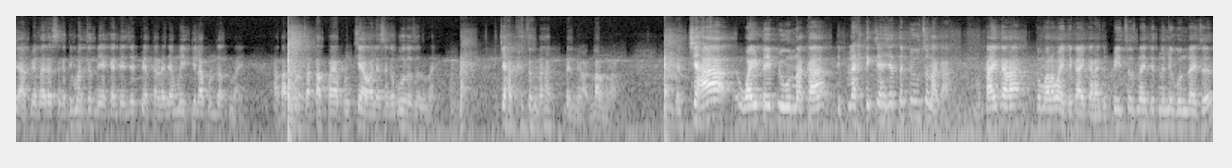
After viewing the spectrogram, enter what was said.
चहा पिणाऱ्या संघ ते म्हणतात नाही एखाद्याच्या पेताळ्याच्या मैतीला आपण जात नाही. आता पुढचा टप्पा आहे आपण चहावाल्या संघ बोलतच नाही. चहा पितो ना. धन्यवाद. लांब राहा. तर चहा वाईट आहे पिऊ नका ते प्लॅस्टिकच्या ह्याच्यात तर पिऊच नका. मग काय करा? तुम्हाला माहिती आहे काय करायचं? प्यायचंच नाही तिथनं निघून जायचं.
